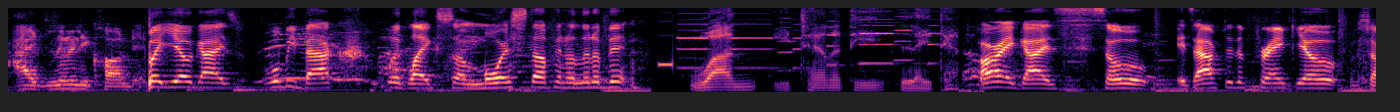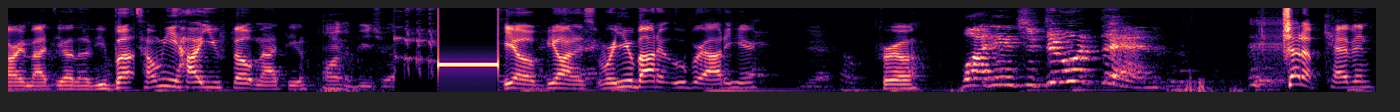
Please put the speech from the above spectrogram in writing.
I literally called it. But yo, guys, we'll be back with like some more stuff in a little bit. One eternity later. All right, guys. So it's after the prank, yo. I'm sorry, Mathew. I love you. But tell me how you felt, Mathew. On the beach, right? Yo, be honest. Were you about to Uber out of here? Yeah. For real? Why didn't you do it then? Shut up, Kevin.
